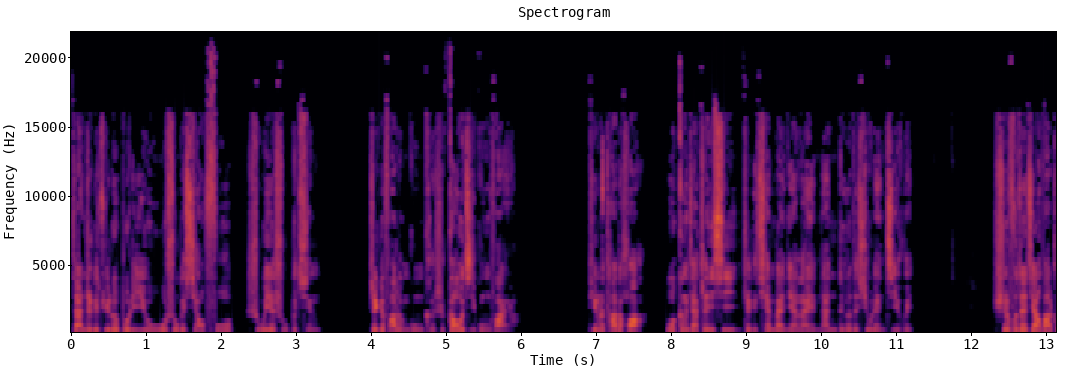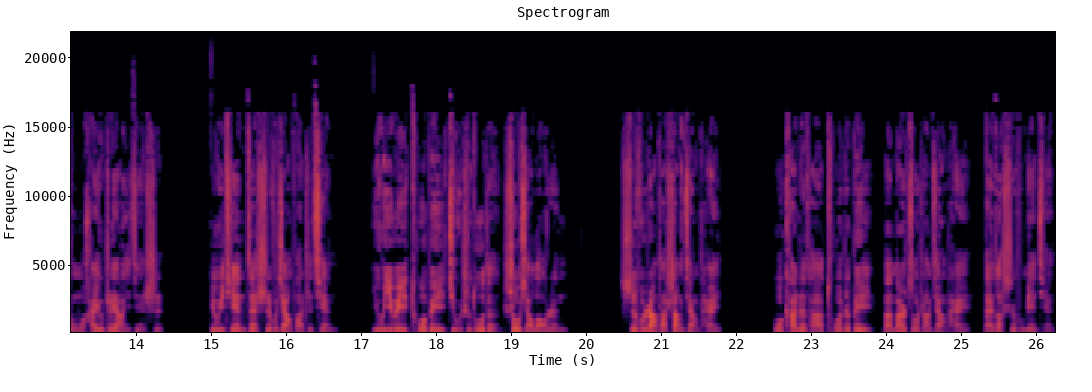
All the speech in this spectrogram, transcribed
咱这个俱乐部里有无数个小佛，数也数不清。这个法轮功可是高级功法呀。听了他的话，我更加珍惜这个千百年来难得的修炼机会。师傅在讲法中还有这样一件事：有一天在师傅讲法之前，有一位驼背九十度的瘦小老人，师傅让他上讲台。我看着他驼着背慢慢走上讲台，来到师傅面前。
